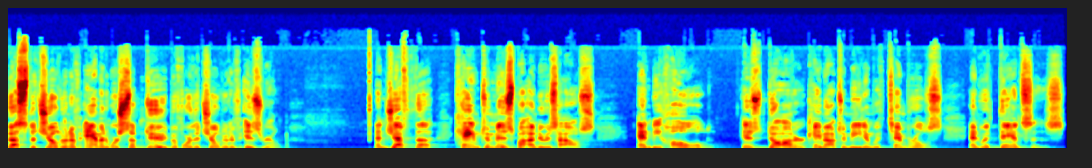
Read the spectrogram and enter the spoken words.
Thus the children of Ammon were subdued before the children of Israel. And Jephthah came to Mizpah unto his house, and behold, his daughter came out to meet him with timbrels and with dances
